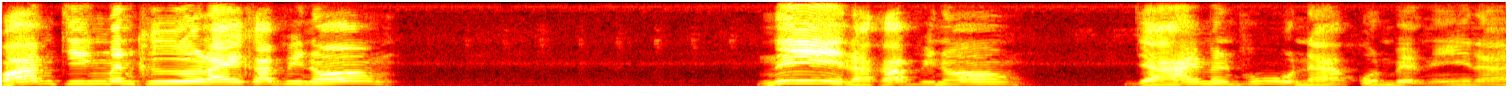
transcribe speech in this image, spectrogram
ความจริงมันคืออะไรครับพี่น้อง นี่แหละครับพี่น้อง อย่าให้มันพูดนะ คนแบบนี้นะ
